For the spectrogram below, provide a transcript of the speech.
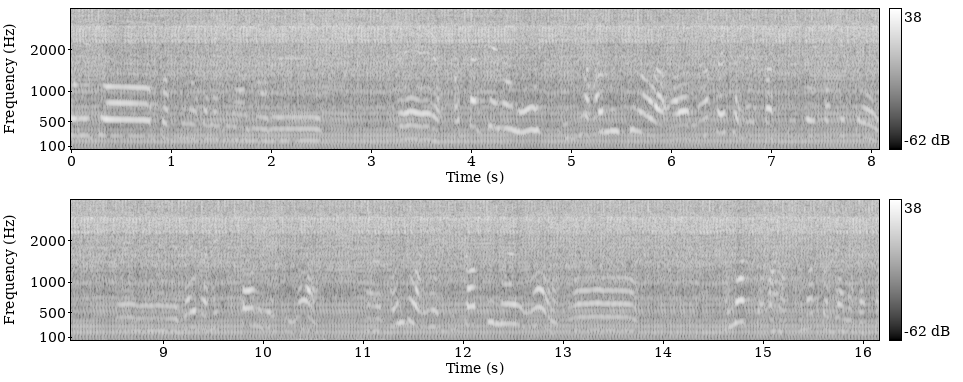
こんにちは、栃木の金木の城です。えー、畑のね、ウリハムシはあ何回かね、殺虫剤かけて、えー、だいぶ減ったんですが、あ今度はね、自宅内の、トマト、あ、トマトじゃなかった、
